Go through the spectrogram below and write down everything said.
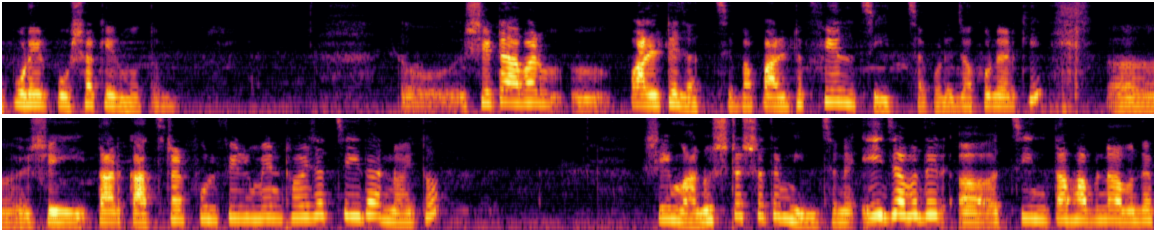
ওপরের পোশাকের মতন। তো সেটা আবার পাল্টে যাচ্ছে বা পাল্টে ফেলছে ইচ্ছা করে। যখন আর কি সেই তার কাজটার ফুলফিলমেন্ট হয়ে যাচ্ছে ইদার, নয়তো সেই মানুষটার সাথে মিলছে না। এই যে আমাদের চিন্তা ভাবনা আমাদের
